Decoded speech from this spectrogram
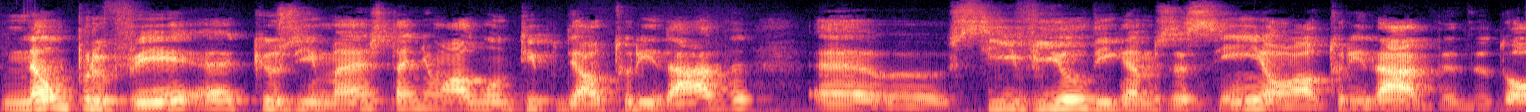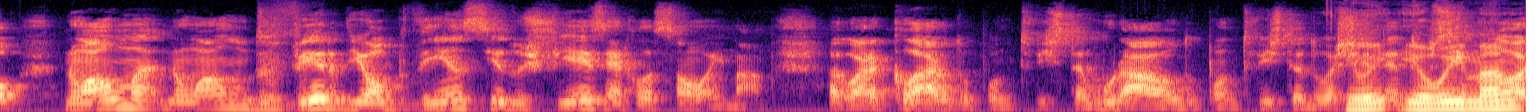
não prevê uh, que os imãs tenham algum tipo de autoridade uh, civil, digamos assim, ou autoridade, de, de, não, há uma, não há um dever de obediência dos fiéis em relação ao imã. Agora, claro, do ponto de vista moral, do ponto de vista do ascendente e, o imã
